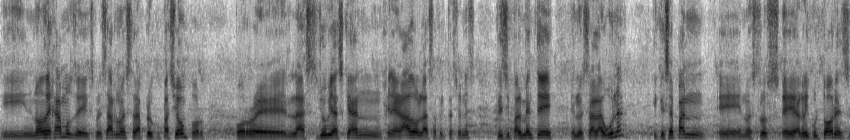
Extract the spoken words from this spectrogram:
y no dejamos de expresar nuestra preocupación por, por eh, las lluvias que han generado las afectaciones principalmente en nuestra laguna y que sepan eh, nuestros agricultores,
